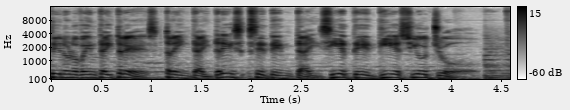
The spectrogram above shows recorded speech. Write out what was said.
093 3377 18.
